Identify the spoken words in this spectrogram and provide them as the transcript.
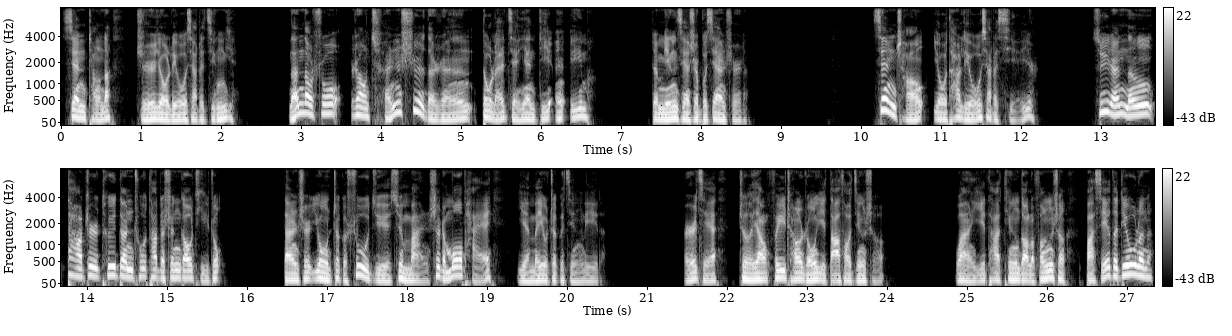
现场呢只有留下的精液。难道说让全市的人都来检验 DNA 吗？这明显是不现实的。现场有他留下的鞋印虽然能大致推断出他的身高体重，但是用这个数据去满市的摸排也没有这个精力的，而且这样非常容易打草惊蛇。万一他听到了风声，把鞋子丢了呢？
